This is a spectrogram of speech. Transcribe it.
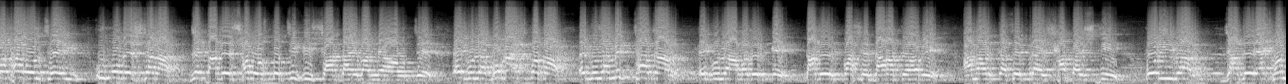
কথা বলছে এই উপদেষ্টারা যে তাদের সমস্ত চিকিৎসার দায়ভার নেওয়া হচ্ছে। এগুলা বোগাস কথা, এগুলা মিথ্যাচার, এগুলো আমাদেরকে তাদের পাশে দাঁড়াতে হবে। আমার কাছে প্রায় সাতাশটি পরিবার যাদের এখন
